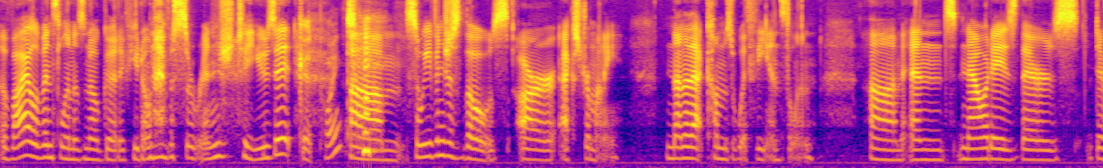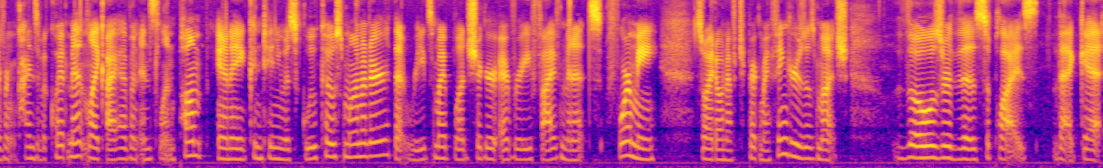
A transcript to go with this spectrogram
A vial of insulin is no good if you don't have a syringe to use it. Good point. Um, so even just those are extra money. None of that comes with the insulin. Um, and nowadays, there's different kinds of equipment. Like I have an insulin pump and a continuous glucose monitor that reads my blood sugar every five minutes for me, so I don't have to prick my fingers as much. Those are the supplies that get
